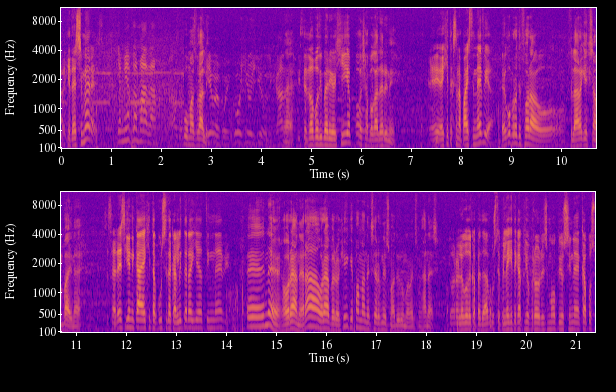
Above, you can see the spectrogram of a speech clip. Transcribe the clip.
Αρκετές ημέρες. Για μία εβδομάδα. Πού μας βγάλει. Ναι. Είστε εδώ από την περιοχή. Από... Όχι, από Κατερινή. Ε, έχετε ξαναπάει στην Εύβοια; Εγώ πρώτη φορά ο φιλαράκι έχει ξαναπάει, ναι. Σας αρέσει γενικά, έχετε ακούσει τα καλύτερα για την Εύβοια; Ε, ναι, ωραία νερά, ωραία περιοχή και πάμε να την εξερευνήσουμε, να τη δούμε με τις μηχανές. Τώρα λόγω 15 Αύγουστου επιλέγετε κάποιο προορισμό ο οποίος είναι κάπως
